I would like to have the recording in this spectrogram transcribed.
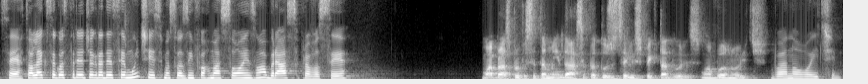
Certo. Alex, eu gostaria de agradecer muitíssimo as suas informações. Um abraço para você. Um abraço para você também, Darcy, para todos os telespectadores. Uma boa noite. Boa noite.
